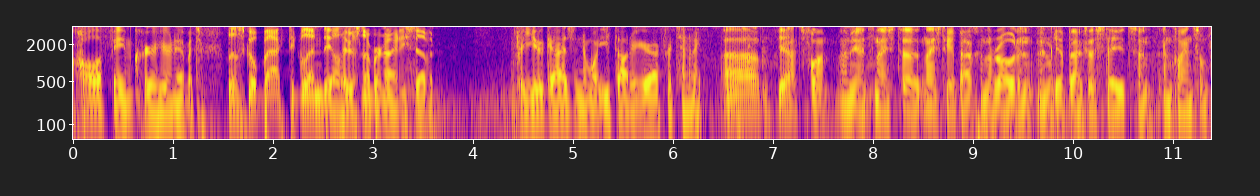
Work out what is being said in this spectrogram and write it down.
Hall of Fame career here in Edmonton. Let's go back to Glendale. Here's number 97. For you guys and what you thought of your effort tonight. Uh, yeah, it's fun. I mean, it's nice to nice to get back on the road and, and get back to the states and, and playing some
